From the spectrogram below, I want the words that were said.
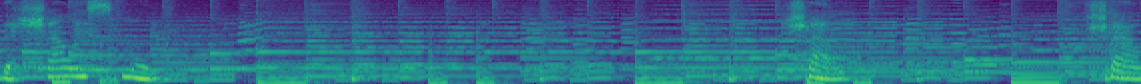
The shell is small. Shell. Shell.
